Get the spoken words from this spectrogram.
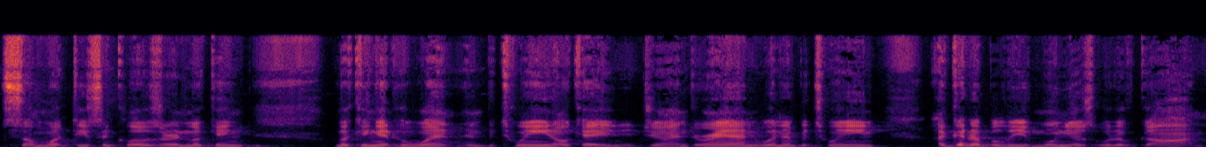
somewhat decent closer. And looking looking at who went in between, okay, Jhoan Duran went in between. I got to believe Munoz would have gone.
